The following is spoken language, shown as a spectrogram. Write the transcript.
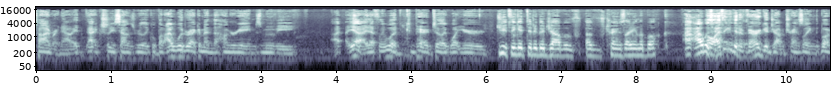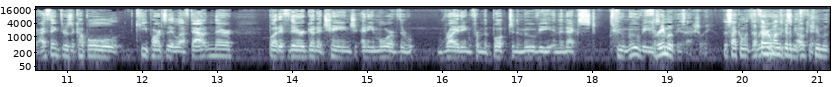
time right now. It actually sounds really cool. But I would recommend the Hunger Games movie I, yeah, I definitely would compared to like what you're. Do you think it did a good job of, of translating the book? I, I was. Oh, I think it did a with very good job of translating the book. I think there's a couple key parts they left out in there, but if they're going to change any more of the writing from the book to the movie in the next two movies, Three movies actually. The second one, the Three third one's going to be okay. two,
